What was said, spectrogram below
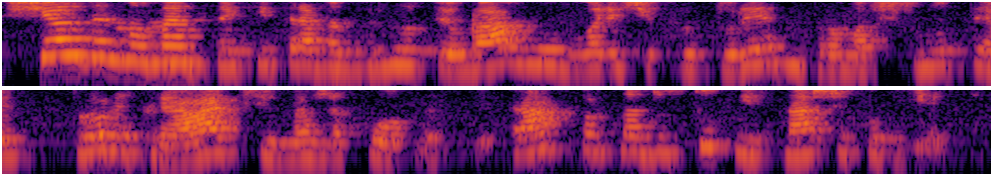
ще один момент, на який треба звернути увагу, говорячи про туризм, про маршрути, про рекреацію в межах області, транспортна доступність наших об'єктів.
